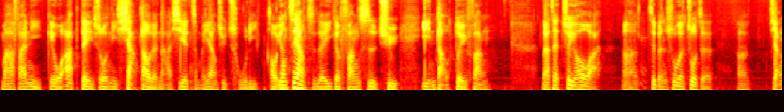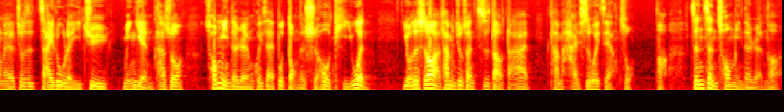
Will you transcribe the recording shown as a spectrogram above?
麻烦你给我 update，说你想到的哪些怎么样去处理？好，用这样子的一个方式去引导对方。那在最后啊，啊，这本书的作者啊讲了，就是摘录了一句名言，他说：聪明的人会在不懂的时候提问，有的时候啊，他们就算知道答案，他们还是会这样做。啊，真正聪明的人哈。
